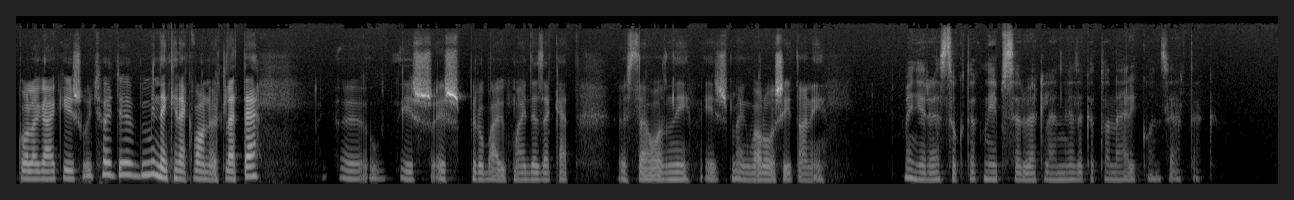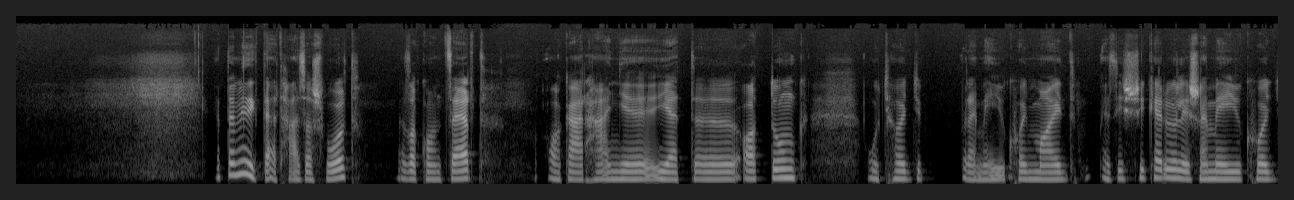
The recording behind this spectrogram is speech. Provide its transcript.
kollégák is. Úgyhogy mindenkinek van ötlete, és, és próbáljuk majd ezeket összehozni és megvalósítani. Mennyire szoktak népszerűek lenni ezek a tanári koncertek? Hát mindig házas volt ez a koncert, akárhány ilyet adtunk, úgyhogy reméljük, hogy majd ez is sikerül, és reméljük, hogy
